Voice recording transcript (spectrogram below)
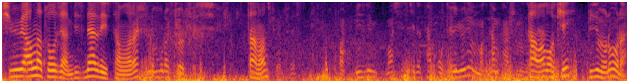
Şimdi bir anlat Olcan. Biz neredeyiz tam olarak? Şimdi bura Körfez. Tamam. Körfez. Bak bizim baş iskele tam oteli görüyor musun? Bak tam karşımızda. Tamam Biraz. okey. Bizim onu ora.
